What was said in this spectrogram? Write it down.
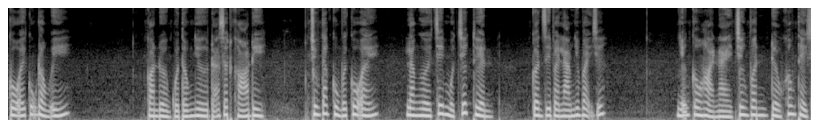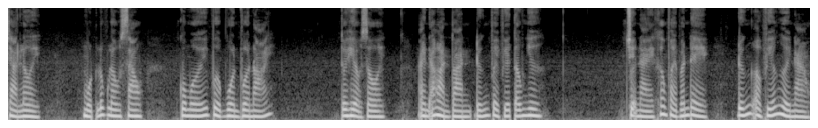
Cô ấy cũng đồng ý. Con đường của Tống Như đã rất khó đi. Chúng ta cùng với cô ấy là người trên một chiếc thuyền. Cần gì phải làm như vậy chứ? Những câu hỏi này Trương Vân đều không thể trả lời. Một lúc lâu sau, cô mới vừa buồn vừa nói. Tôi hiểu rồi, anh đã hoàn toàn đứng về phía Tống Như. Chuyện này không phải vấn đề đứng ở phía người nào.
